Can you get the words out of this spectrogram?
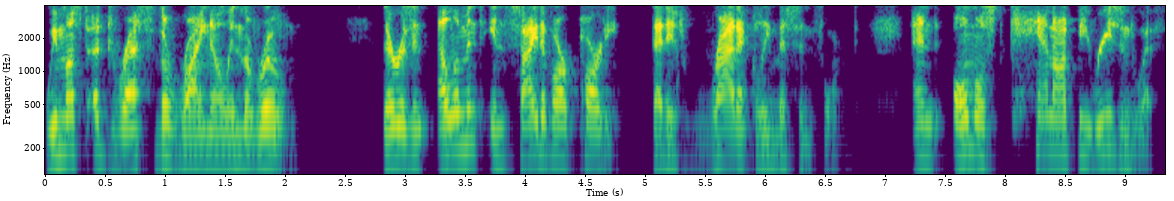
we must address the rhino in the room. There is an element inside of our party that is radically misinformed and almost cannot be reasoned with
